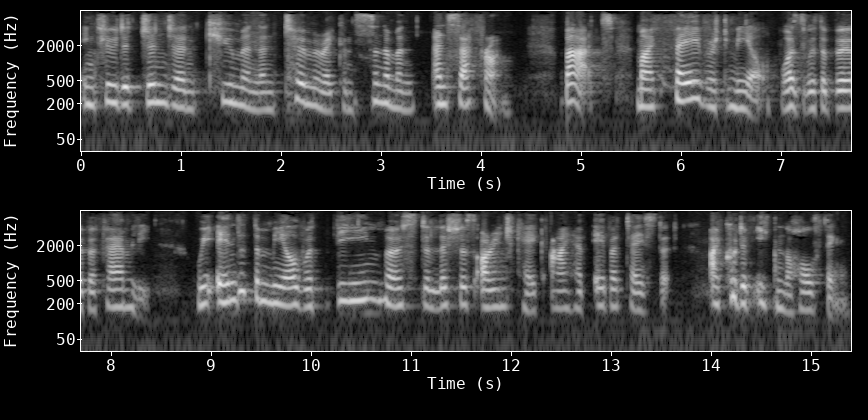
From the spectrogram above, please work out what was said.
included ginger and cumin and turmeric and cinnamon and saffron. But my favorite meal was with the Berber family. We ended the meal with the most delicious orange cake I have ever tasted. I could have eaten the whole thing.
